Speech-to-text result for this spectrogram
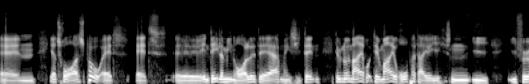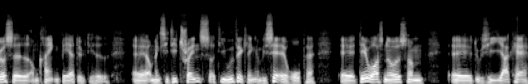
Øh, jeg tror også på, at, at øh, en del af min rolle, det er, man kan sige, den, det er jo noget meget, det er jo meget Europa, der er i, sådan, i, i førersædet omkring bæredygtighed. Øh, og man kan sige, de trends og de udviklinger, vi ser i Europa, øh, det er jo også noget, som øh, du kan sige, jeg kan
